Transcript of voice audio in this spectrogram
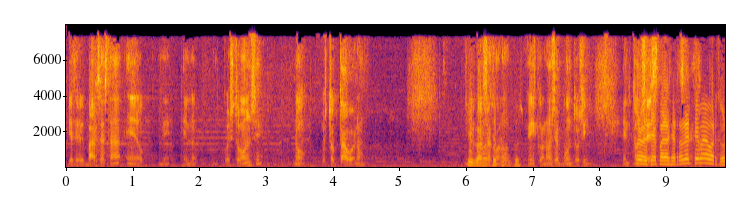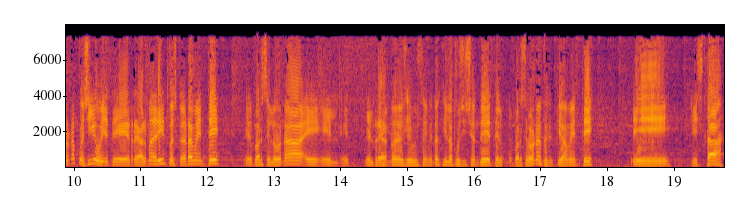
que el Barça está en, en, puesto 11, no, puesto octavo, ¿no? Sí, con 11 puntos. Sí, con 11 puntos, sí. Entonces, para cerrar el tema de Barcelona, pues sí, de Real Madrid, pues claramente el Barcelona, eh, el, el, Real Madrid, si están viendo aquí la posición de, del Barcelona, efectivamente eh, está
